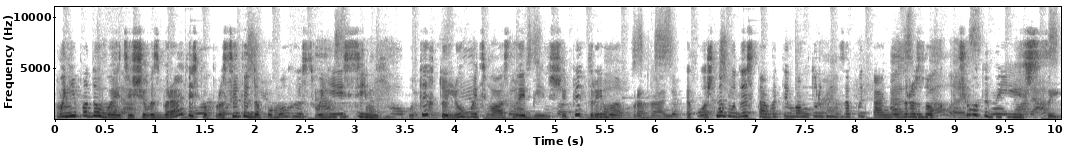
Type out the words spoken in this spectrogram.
Мені подобається, що ви збираєтесь попросити допомоги у своєї сім'ї, у тих, хто любить вас найбільше, підтримує в програмі. Також не буде ставити вам дурних запитань на зразок. Чому ти не їси?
